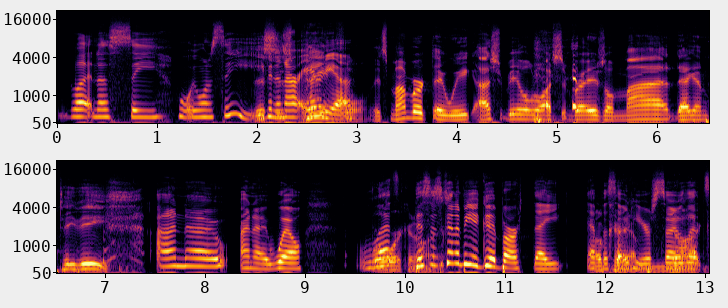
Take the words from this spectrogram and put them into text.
letting us see what we want to see, This even in our area. It's my birthday week. I should be able to watch the Braves on my daggum TV. I know, I know. Well, let's, this is going to be a good birthday episode okay, here, so let's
